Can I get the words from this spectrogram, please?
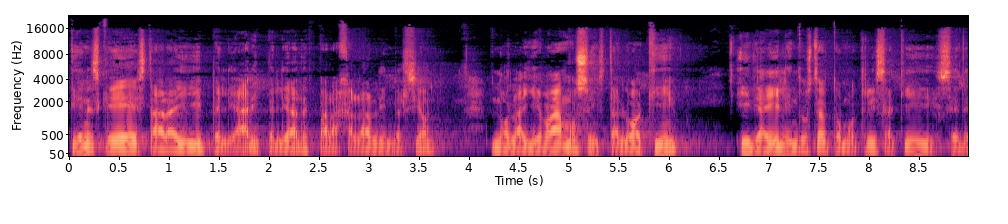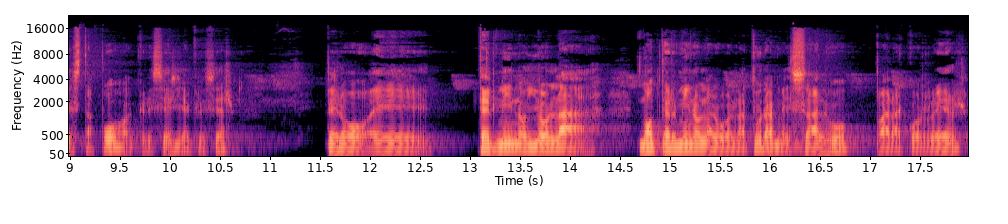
Tienes que estar ahí, pelear y pelear para jalar la inversión. Nos la llevamos, se instaló aquí y de ahí la industria automotriz aquí se destapó a crecer y a crecer. Pero eh, termino yo la, no termino la gobernatura, me salgo para correr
